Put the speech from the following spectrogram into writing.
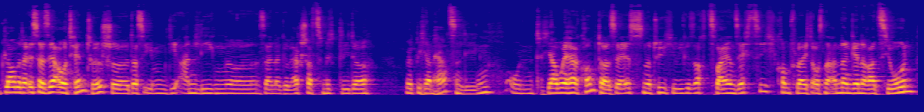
glaube, da ist er sehr authentisch, äh, dass ihm die Anliegen äh, seiner Gewerkschaftsmitglieder wirklich am Herzen liegen. Und ja, woher kommt das? Er ist natürlich, wie gesagt, 62, kommt vielleicht aus einer anderen Generation.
